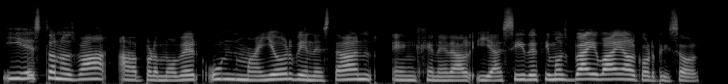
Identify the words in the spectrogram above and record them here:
y esto nos va a promover un mayor bienestar en general y así decimos bye bye al cortisol.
